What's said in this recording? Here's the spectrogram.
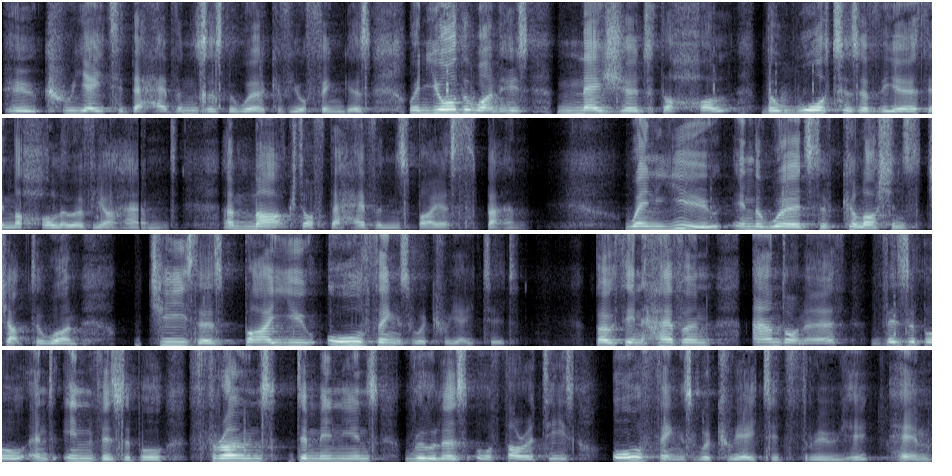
who created the heavens as the work of your fingers, when you're the one who's measured the, hol- the waters of the earth in the hollow of your hand and marked off the heavens by a span when you, in the words of Colossians chapter 1, Jesus, by you all things were created, both in heaven and on earth, visible and invisible, thrones, dominions, rulers, authorities, all things were created through him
